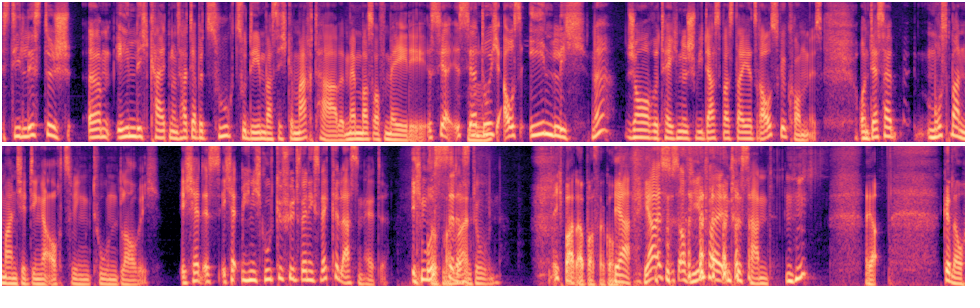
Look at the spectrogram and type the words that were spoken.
stilistisch ähm, Ähnlichkeiten und hat ja Bezug zu dem, was ich gemacht habe. Members of Mayday ist ja, ist ja mhm. durchaus ähnlich, ne? Genre-technisch wie das, was da jetzt rausgekommen ist. Und deshalb muss man manche Dinge auch zwingend tun, glaube ich. Ich hätte, es, ich hätte mich nicht gut gefühlt, wenn ich es weggelassen hätte. Ich musste das, das tun. Ich warte ab, was da kommt. Ja, ja, es ist auf jeden Fall interessant. Mhm. Ja. Genau,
